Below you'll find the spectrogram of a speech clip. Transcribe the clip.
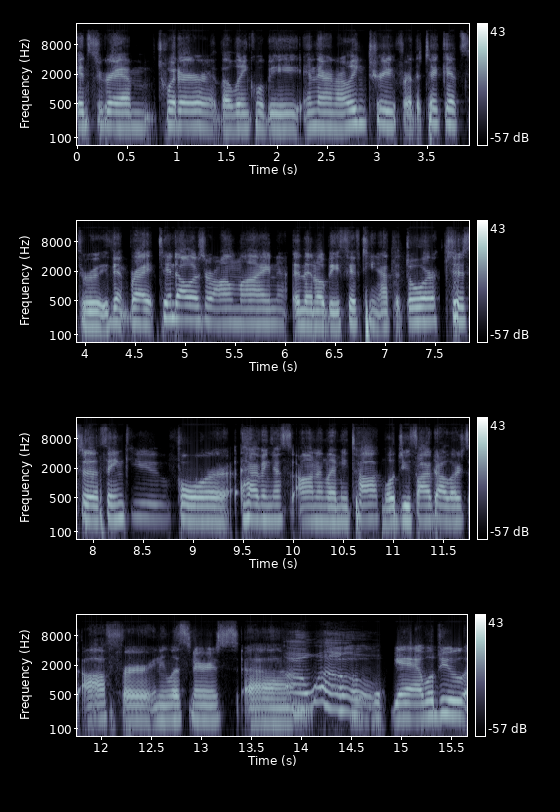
Instagram, Twitter. The link will be in there in our link tree for the tickets through Eventbrite. Ten dollars are online, and then it'll be fifteen at the door. Just a thank you for having us on and let me talk. We'll do five dollars off for any listeners. Um, Oh, whoa. Yeah, we'll do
